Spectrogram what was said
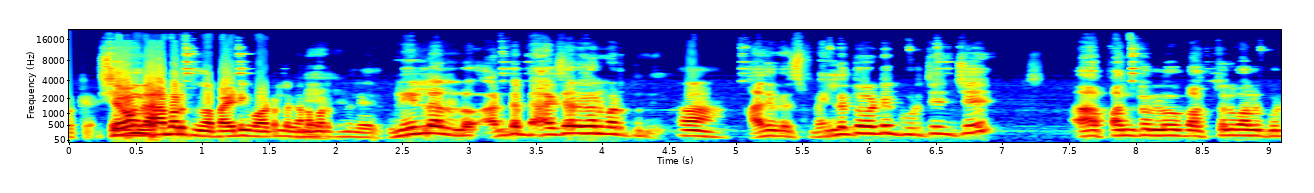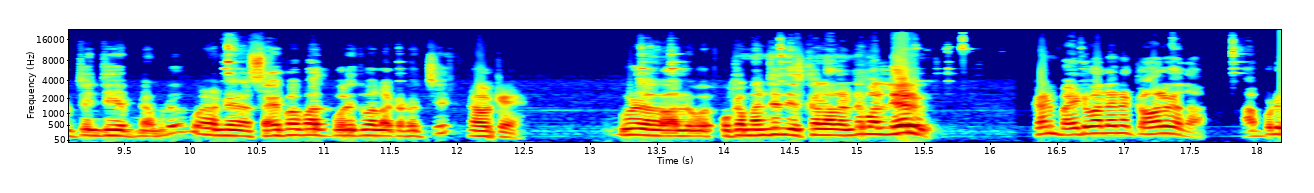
ఓకే. శవం కనబడుతుందా? బయటికి వాటర్లో కనబడుతుంది లేదు. నీళ్ళల్లో అంటే బ్యాక్ సైడ్ కనబడుతుంది. అది స్మెల్ తోటి గుర్తించి ఆ పంతులు భక్తులు వాళ్ళు గుర్తించి చెప్పినప్పుడు సైబాబాద్ పోలీస్ వాళ్ళు అక్కడ వచ్చి ఓకే. కూడా వాళ్ళు ఒక మనిషిని తీసుకురావాలంటే వాళ్ళు లేరు. కానీ బయట వాళ్ళైనా కావాలి కదా. అప్పుడు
